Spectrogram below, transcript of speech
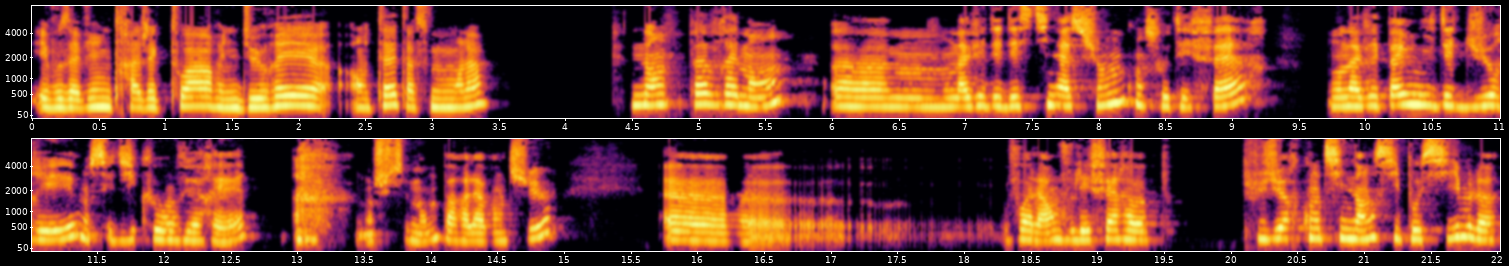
Et vous aviez une trajectoire, une durée en tête à ce moment-là? Non, pas vraiment. Euh, on avait des destinations qu'on souhaitait faire. On n'avait pas une idée de durée. On s'est dit qu'on verrait, justement, par l'aventure. Euh, voilà, on voulait faire euh, plusieurs continents si possible.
